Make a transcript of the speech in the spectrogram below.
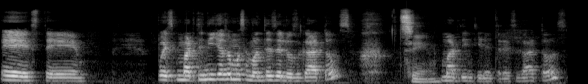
este... Pues Martín y yo somos amantes de los gatos. Sí. Martín tiene tres gatos.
